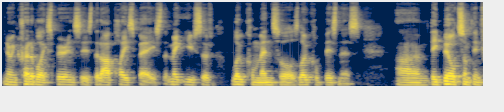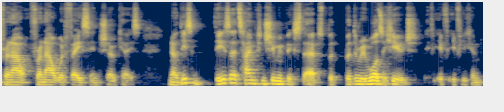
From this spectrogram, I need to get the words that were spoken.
you know incredible experiences that are place based that make use of local mentors, local business. Um, they build something for an out for an outward facing showcase you know these these are time consuming big steps but but the rewards are huge if, if, if you can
